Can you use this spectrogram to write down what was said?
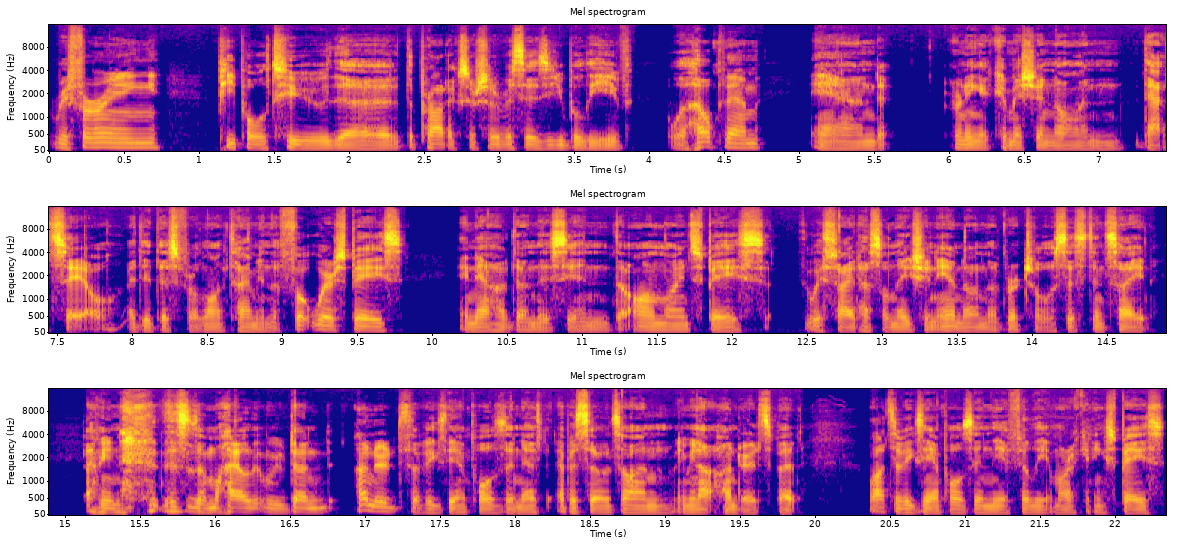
referring people to the, the products or services you believe will help them and earning a commission on that sale. I did this for a long time in the footwear space and now have done this in the online space with Side Hustle Nation and on the virtual assistant site. I mean, this is a mile that we've done hundreds of examples and episodes on, maybe not hundreds, but lots of examples in the affiliate marketing space.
